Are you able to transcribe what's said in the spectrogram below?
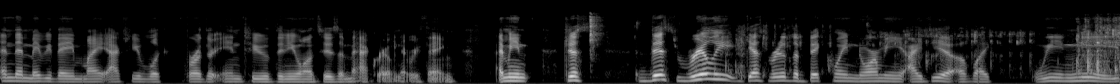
And then maybe they might actually look further into the nuances of macro and everything. I mean, just this really gets rid of the Bitcoin normie idea of like we need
